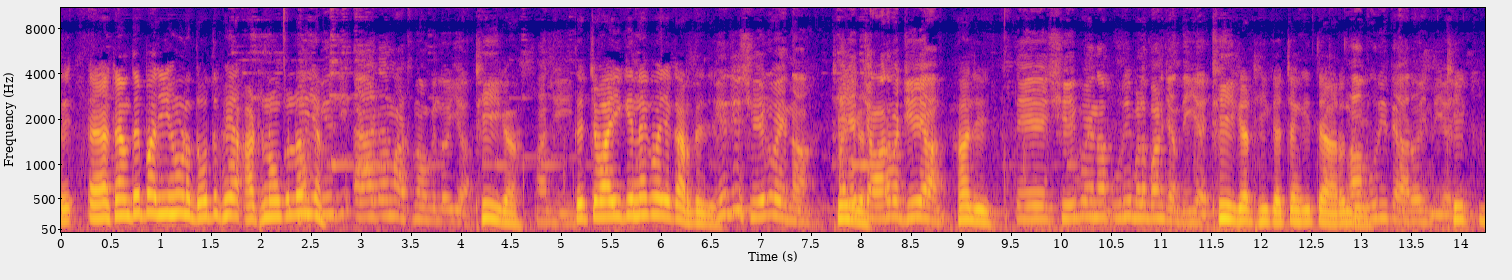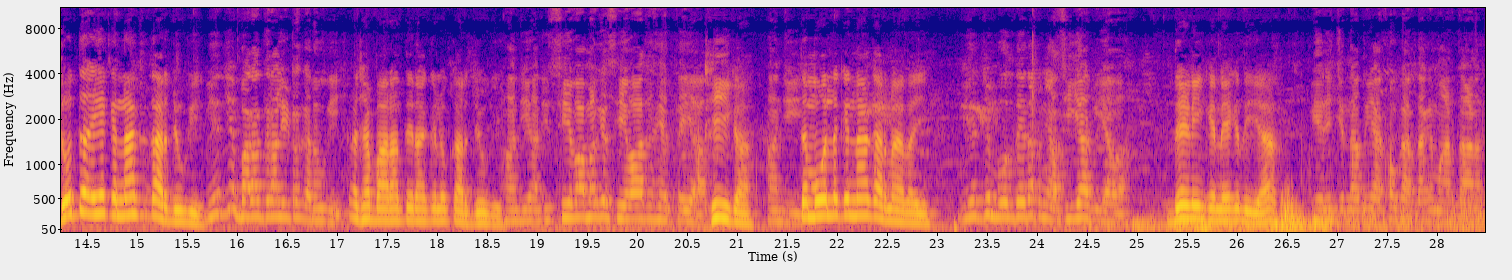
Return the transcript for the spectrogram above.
ਤੇ ਇਸ ਟਾਈਮ ਤੇ ਭਾਜੀ ਹੁਣ ਦੁੱਧ ਫੇ 8-9 ਕਿਲੋ ਹੀ ਆ। ਵੀਰ ਜੀ ਐ ਟਾਈਮ 8-9 ਕਿਲੋ ਹੀ ਆ। ਠੀਕ ਆ। ਹਾਂਜੀ। ਤੇ ਚਵਾਈ ਕਿੰਨੇ ਕੁ ਵਜੇ ਕਰਦੇ ਜੀ? ਵੀਰ ਜੀ 6 ਵਜੇ ਨਾ ਠੀਕ ਹਜੇ ਆ। 4 ਵਜੇ ਆ। ਹਾਂਜੀ। ਤੇ 6 ਵਜੇ ਨਾਲ ਪੂਰੀ ਮਤਲਬ ਬਣ ਜਾਂਦੀ ਹੈ ਠੀਕ ਆ ਠੀਕ ਆ ਚੰਗੀ ਤਿਆਰ ਹਾਂ ਹੁੰਦੀ ਆ। ਪੂਰੀ ਤਿਆਰ ਹੋ ਜਾਂਦੀ ਹੈ ਠੀਕ। ਦੁੱਧ ਇਹ ਕਿੰਨਾ ਕੁ ਕਰ ਜੂਗੀ? ਵੀਰ ਜੀ 12 13 ਲੀਟਰ ਕਰੂਗੀ। ਅੱਛਾ 12-13 ਕਿਲੋ ਕਰ ਜੂਗੀ। ਹਾਂਜੀ ਹਾਂਜੀ। ਸੇਵਾ ਮਤਲਬ ਕਿ ਸੇਵਾ ਦੇ ਸਿਰ ਤੇ ਆ। ਠੀਕ ਆ। ਹਾਂਜੀ। ਤੇ ਮੁੱਲ ਕਿੰਨਾ ਕਰਨਾ ਇਹਦਾ ਜੀ? ਵੀਰ ਜੀ ਮੁੱਲ ਦੇ ਦਾ 85000 ਰੁਪਿਆ ਵਾ। ਦੇਣੀ ਕਿੰਨੇ ਕੁ ਦੀ ਆ? ਵੀਰ ਜਿੰਨਾ ਤੁਸੀਂ ਆਖੋ ਕਰ ਦਾਂਗੇ ਮਾਨਤਾਨ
